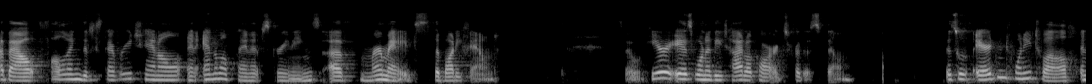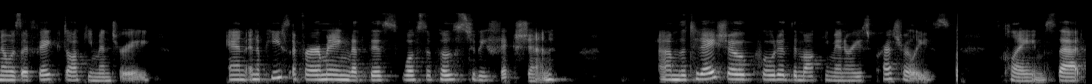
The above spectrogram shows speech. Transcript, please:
about following the Discovery Channel and Animal Planet screenings of mermaids, the body found. So here is one of the title cards for this film. This was aired in 2012 and it was a fake documentary. And in a piece affirming that this was supposed to be fiction, um, the Today Show quoted the mockumentary's press release claims that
